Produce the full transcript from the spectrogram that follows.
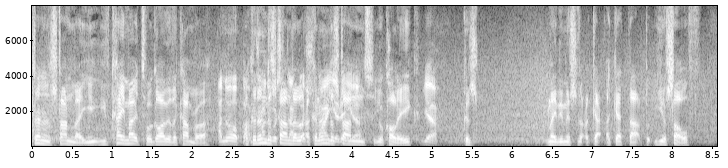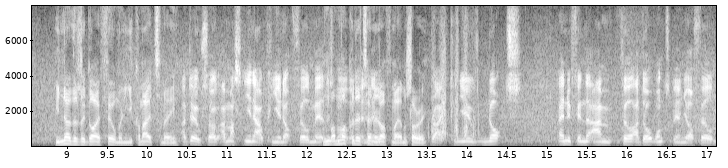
don't understand, mate. You, you've came out to a guy with a camera. I know. I can understand. The, I can understand your colleague. Yeah. because maybe mis- I get, I get that, but yourself, you know, there's a guy filming. You come out to me. I do. So I'm asking you now. Can you not film me? At I'm not going to turn it off, mate. I'm sorry. Right. Can you not? Anything that I'm fil- I don't want to be on your film.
